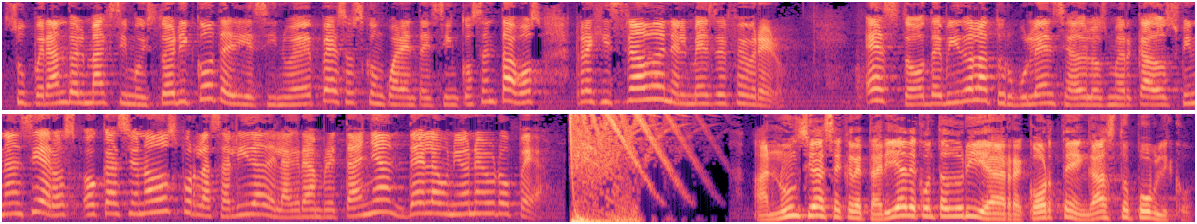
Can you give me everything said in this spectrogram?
superando el máximo histórico de 19 pesos con 45 centavos registrado en el mes de febrero. Esto debido a la turbulencia de los mercados financieros ocasionados por la salida de la Gran Bretaña de la Unión Europea. Anuncia Secretaría de Contaduría recorte en gasto público.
